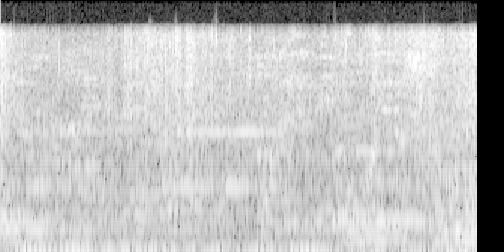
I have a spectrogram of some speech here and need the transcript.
思い出すときに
